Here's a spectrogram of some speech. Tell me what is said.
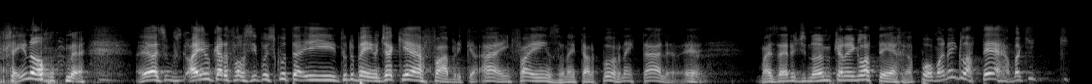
Isso aí não, né? Aí, o cara fala assim, pô, escuta, e tudo bem, onde é que é a fábrica? Ah, em Faenza, na Itália. Pô, na Itália, é. é. Mas a aerodinâmica era na Inglaterra. Pô, mas na Inglaterra, mas que, que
